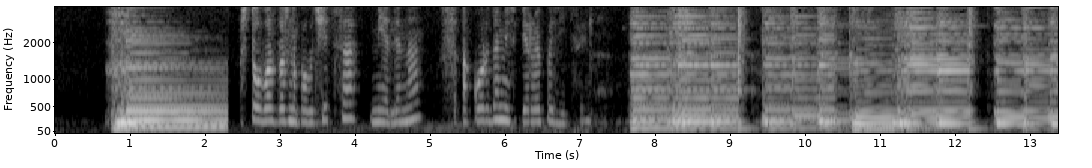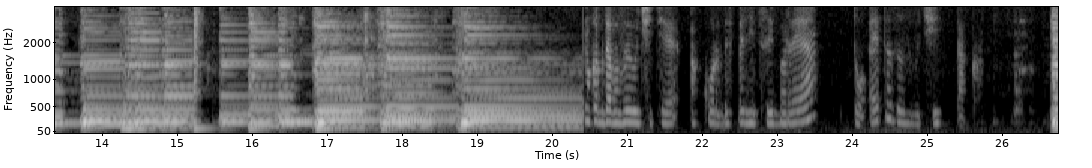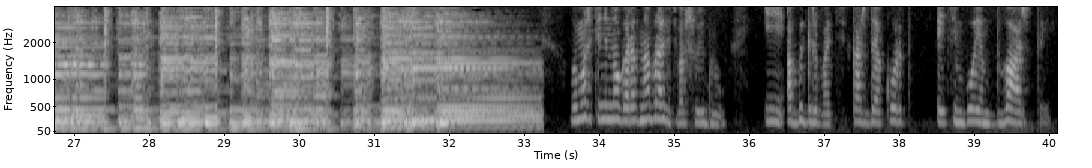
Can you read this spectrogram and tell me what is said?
Что у вас должно получиться медленно с аккордами в первой позиции. Когда вы выучите аккорды в позиции баре, то это зазвучит так. Вы можете немного разнообразить вашу игру и обыгрывать каждый аккорд этим боем дважды.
